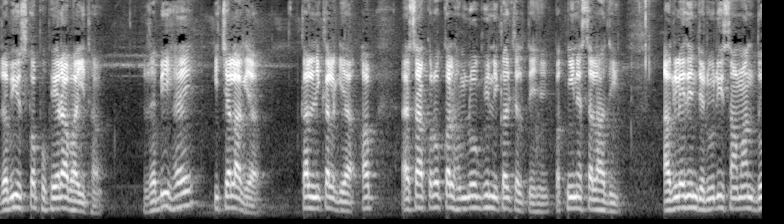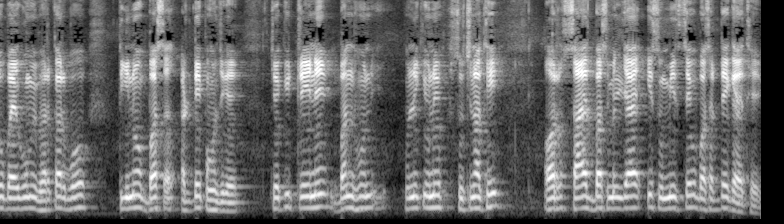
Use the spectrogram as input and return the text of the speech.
रवि उसका फुफेरा भाई था। रवि है कि चला गया, कल निकल गया। अब ऐसा करो, कल हम लोग भी निकल चलते हैं, पत्नी ने सलाह दी। अगले दिन ज़रूरी सामान दो बैगों में भरकर वो तीनों बस अड्डे पहुँच गए, क्योंकि ट्रेनें बंद होने होने की उन्हें सूचना थी और शायद बस मिल जाए, इस उम्मीद से वो बस अड्डे गए थे।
